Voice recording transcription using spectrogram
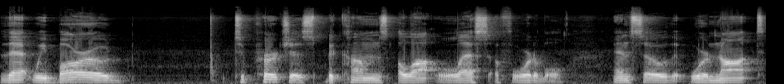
that we borrowed to purchase becomes a lot less affordable. And so that we're not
